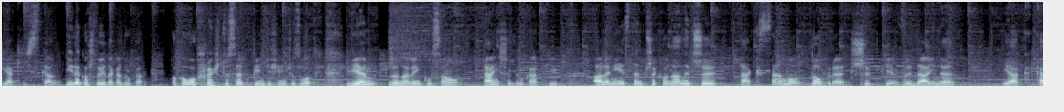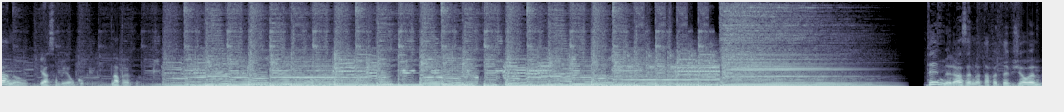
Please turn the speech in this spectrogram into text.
jakiś skan. Ile kosztuje taka drukarka? Około 650 zł. Wiem, że na rynku są tańsze drukarki, ale nie jestem przekonany, czy tak samo dobre, szybkie, wydajne jak Canon. Ja sobie ją kupię, na pewno. Tym razem na tapetę wziąłem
